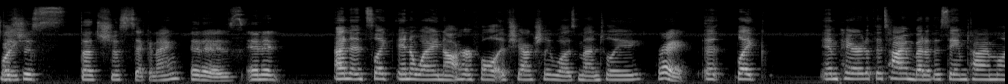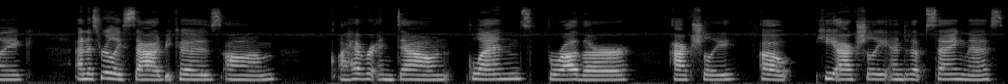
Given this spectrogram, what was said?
like it's just that's just sickening. it is. And it And it's like in a way not her fault if she actually was mentally right. uh, like impaired at the time, but at the same time like and it's really sad because um I have written down Glenn's brother actually oh, he actually ended up saying this.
